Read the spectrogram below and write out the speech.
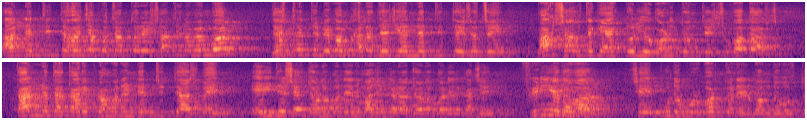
তার নেতৃত্বে হয়েছে পঁচাত্তরের সাতই নভেম্বর। দেশনেত্রী বেগম খালেদা জিয়ার নেতৃত্বে এসেছে বাকশাল থেকে একদলীয় গণতন্ত্রের সুবাতাস। তার নেতা তারেক রহমানের নেতৃত্বে আসবে। এই দেশে জনগণের মালিকানা জনগণের কাছে ফিরিয়ে দেওয়ার সেই পুনঃপরিবর্তনের বন্দোবস্ত।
